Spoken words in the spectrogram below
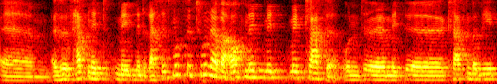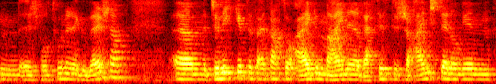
ähm, also es hat mit, mit, mit Rassismus zu tun, aber auch mit, mit, mit Klasse und äh, mit äh, klassenbasierten äh, Strukturen in der Gesellschaft. Ähm, natürlich gibt es einfach so allgemeine rassistische Einstellungen,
